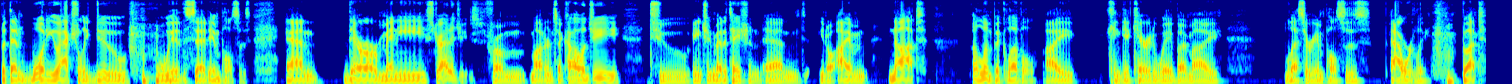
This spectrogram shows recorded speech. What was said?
but then what do you actually do with said impulses? And there are many strategies from modern psychology to ancient meditation. And, you know, I am not Olympic level. I can get carried away by my lesser impulses hourly, but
